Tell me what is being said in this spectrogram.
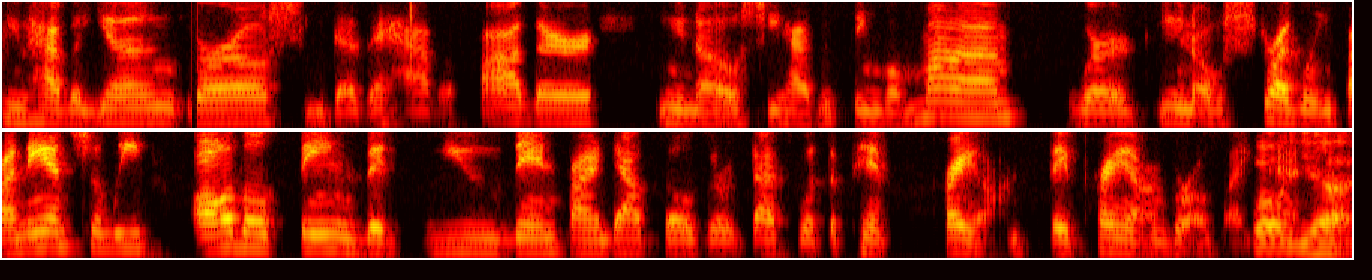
You have a young girl, she doesn't have a father, you know, she has a single mom, we're, you know, struggling financially, all those things that you then find out those are that's what the pimps prey on. They prey on girls like well, that. Well, yeah.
